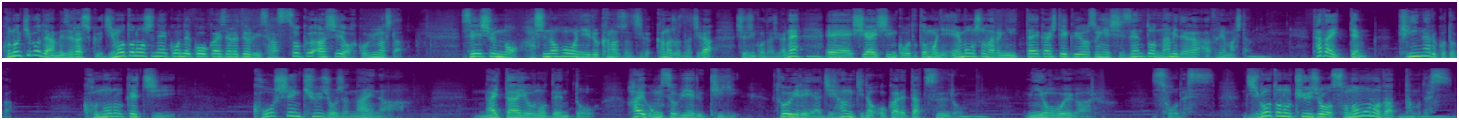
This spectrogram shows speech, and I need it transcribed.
この規模では珍しく地元のシネコンで公開されており、早速足を運びました。青春の端の方にいる彼女たちが、彼女たちが、主人公たちがね、えー試合進行とともにエモーショナルに一体化していく様子に自然と涙が溢れました。ただ一点、気になることが、このロケ地、甲子園球場じゃないな。ナイター用の伝統、背後にそびえる木々、トイレや自販機の置かれた通路、見覚えがある。そうです。地元の球場そのものだったのです。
